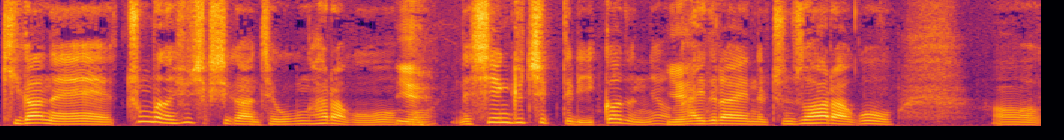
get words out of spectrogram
기간에 충분한 휴식 시간 제공하라고 예. 뭐, 네, 시행 규칙들이 있거든요. 예. 가이드라인을 준수하라고 어,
